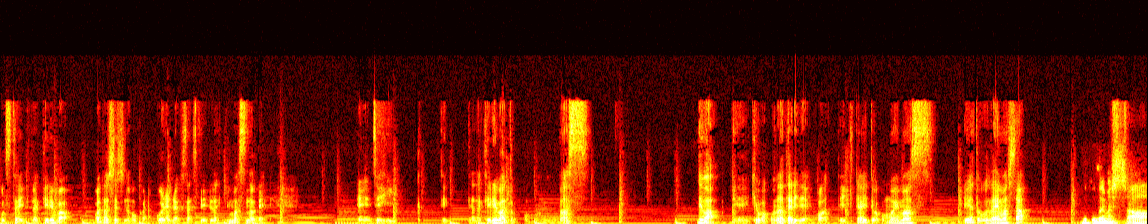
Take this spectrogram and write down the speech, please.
お伝えいただければ、私たちの方からご連絡させていただきますので、えーぜひ送っていただければと思います。では、えー今日はこの辺りで終わっていきたいと思います。ありがとうございました。ありがとうございました。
